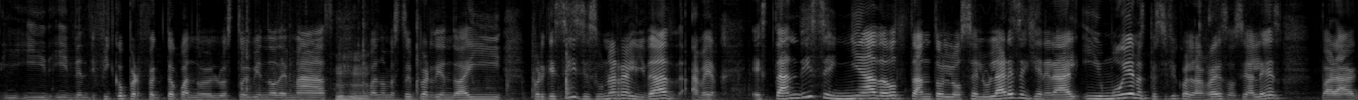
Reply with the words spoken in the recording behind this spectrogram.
y, y identifico perfecto cuando lo estoy viendo de más, cuando me estoy perdiendo ahí, porque sí, sí es una realidad. A ver, están diseñados tanto los celulares en general y muy en específico las redes sociales para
